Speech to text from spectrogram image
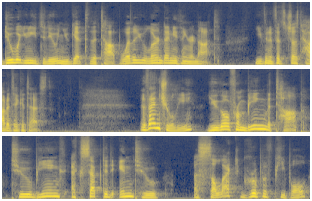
do what you need to do and you get to the top, whether you learned anything or not, even if it's just how to take a test. Eventually, you go from being the top to being accepted into a select group of people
